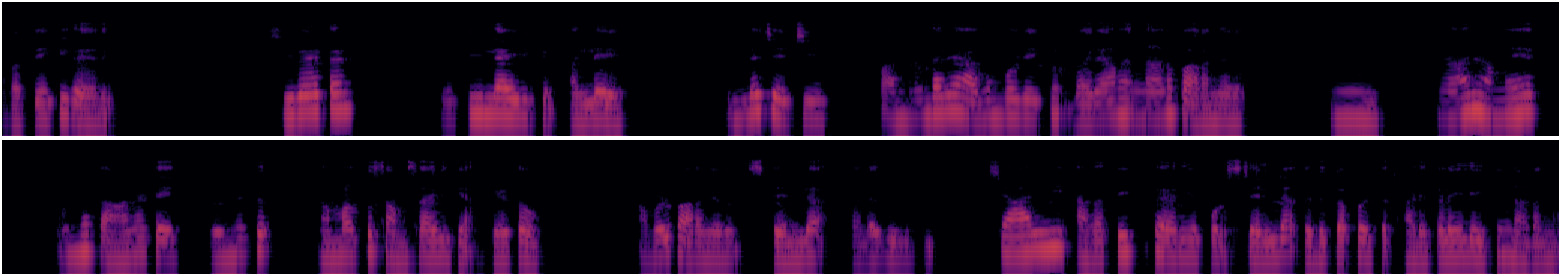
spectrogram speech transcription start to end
അകത്തേക്ക് കയറി. ശിവേട്ടൻ എത്തിയില്ലായിരിക്കും അല്ലേ? ഇല്ല ചേച്ചി. പന്ത്രണ്ടര ആകുമ്പോഴേക്കും വരാമെന്നാണ് പറഞ്ഞത്. ഞാൻ അമ്മയെ ഒന്ന് കാണട്ടെ എന്നിട്ട് നമ്മൾക്ക് സംസാരിക്കാം കേട്ടോ. അവൾ പറഞ്ഞതും സ്റ്റെല്ല തലകുലുക്കി. ശാലിനി അകത്തേക്ക് കയറിയപ്പോൾ സ്റ്റെല്ല തിടുക്കപ്പെട്ട് അടുക്കളയിലേക്ക് നടന്നു.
